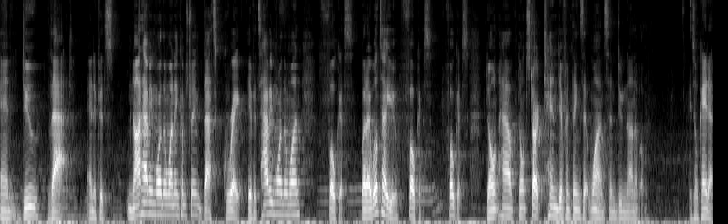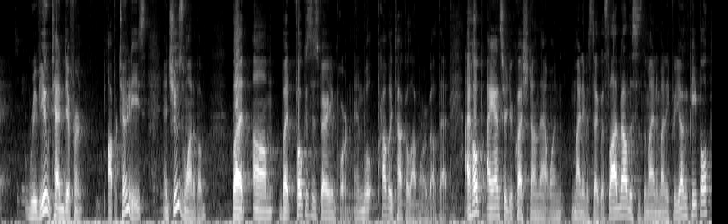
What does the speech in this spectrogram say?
and do that. And if it's not having more than one income stream, that's great. If it's having more than one, focus. But I will tell you, focus. Focus. Don't have don't start 10 different things at once and do none of them. It's okay to review 10 different opportunities and choose one of them. But, um, but focus is very important, and we'll probably talk a lot more about that. I hope I answered your question on that one. My name is Douglas Lodmell. This is the Mind of Money for Young People.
